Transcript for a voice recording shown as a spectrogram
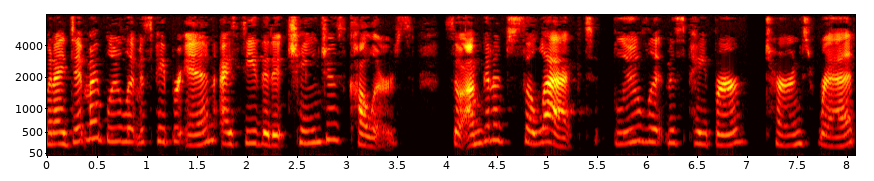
When I dip my blue litmus paper in, I see that it changes colors. So I'm going to select blue litmus paper turns red.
